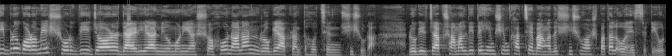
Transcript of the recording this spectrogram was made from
তীব্র গরমে সর্দি, জ্বর, ডায়রিয়া, নিউমোনিয়া সহ নানান রোগে আক্রান্ত হচ্ছেন শিশুরা। রোগীর চাপ সামাল দিতে হিমশিম খাচ্ছে বাংলাদেশ শিশু হাসপাতাল ও ইনস্টিটিউট।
